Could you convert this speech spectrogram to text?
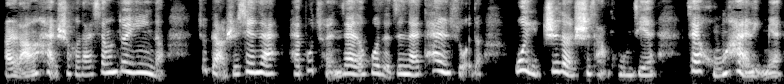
而蓝海是和它相对应的，就表示现在还不存在的或者正在探索的未知的市场空间。在红海里面，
